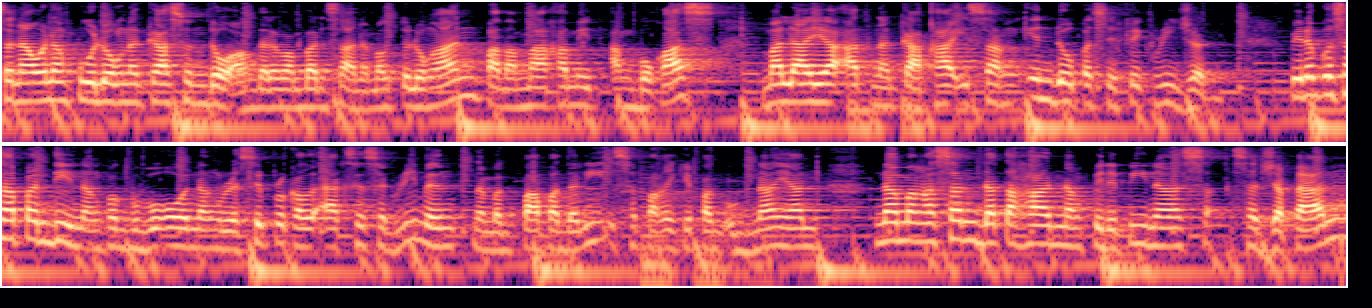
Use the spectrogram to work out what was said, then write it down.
Sa naunang pulong nagkasundo ang dalawang bansa na magtulungan para makamit ang bukas, malaya at nagkakaisang Indo-Pacific region. Pinag-usapan din ang pagbubuo ng Reciprocal Access Agreement na magpapadali sa pakikipag-ugnayan ng mga sandatahan ng Pilipinas sa Japan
